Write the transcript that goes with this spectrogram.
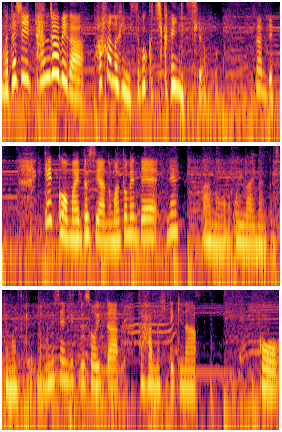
私誕生日が母の日にすごく近いんですよ。なんで結構毎年あのまとめてねあのお祝いなんかしてますけれどもね。先日そういった母の日的なこ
